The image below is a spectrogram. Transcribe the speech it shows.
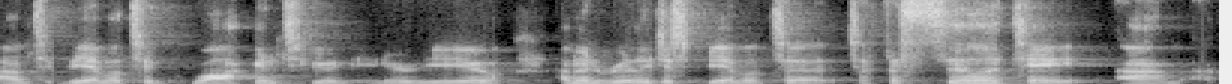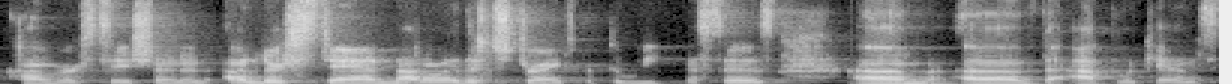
um, to be able to walk into an interview um, and really just be able to, to facilitate um, a conversation and understand not only the strengths, but the weaknesses um, of the applicants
